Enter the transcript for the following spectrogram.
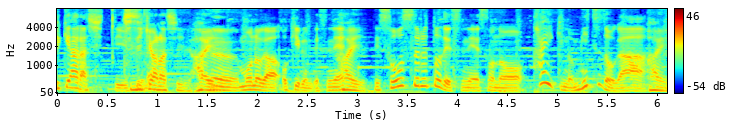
地磁気嵐っていう地磁気嵐はい、うん、ものが起きるんですね、はい。でそうするとですねその大気の密度がはい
